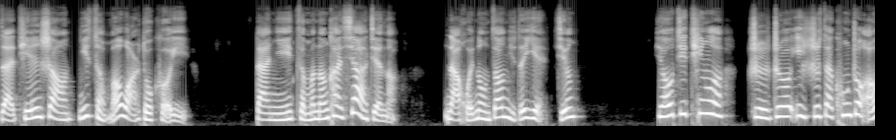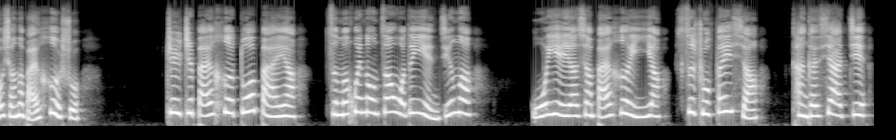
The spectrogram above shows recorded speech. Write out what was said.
在天上你怎么玩都可以，但你怎么能看下界呢？那会弄脏你的眼睛。”瑶姬听了，指着一直在空中翱翔的白鹤说：“这只白鹤多白呀，怎么会弄脏我的眼睛呢？我也要像白鹤一样四处飞翔，看看下界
